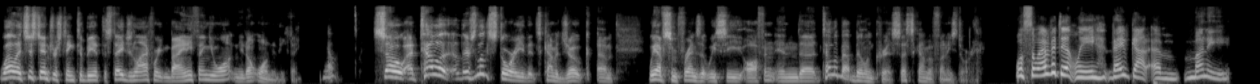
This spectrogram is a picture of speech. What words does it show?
well, it's just interesting to be at the stage in life where you can buy anything you want and you don't want anything. Yep. So, uh, tell a, there's a little story that's kind of a joke. Um, we have some friends that we see often, and uh, tell about Bill and Chris. That's kind of a funny story. Well, so evidently they've got a m- money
